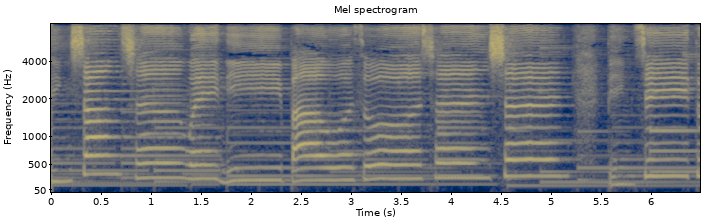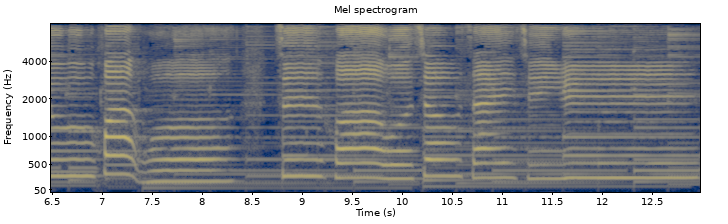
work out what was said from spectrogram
情上成为你，把我做成神，并基督化我，自化我，就在今日，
